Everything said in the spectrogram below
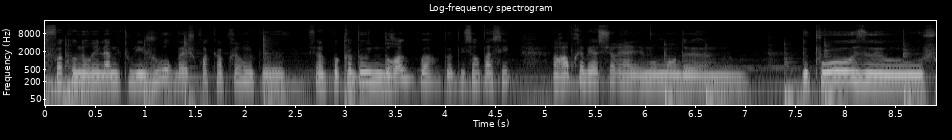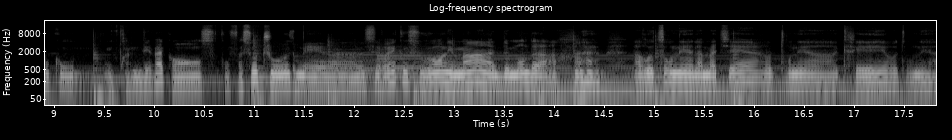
fois qu'on nourrit l'âme tous les jours, ben, je crois qu'après, on peut. C'est un peu comme une drogue, quoi. On peut plus s'en passer. Alors après, bien sûr, il y a des moments de, de pause où il faut qu'on prenne des vacances, qu'on fasse autre chose. Mais euh, c'est vrai que souvent, les mains demandent à, à retourner à la matière, retourner à créer, retourner à.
